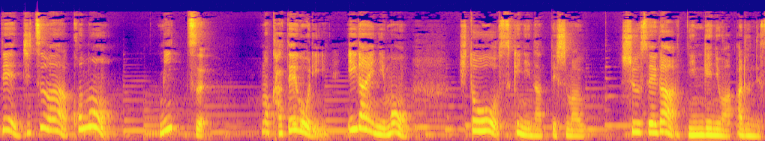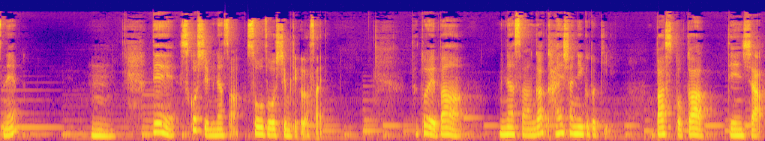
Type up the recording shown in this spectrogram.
で、実はこの3つのカテゴリー以外にも人を好きになってしまう習性が人間にはあるんですね。うん。で、少し皆さん想像してみてください。例えば、皆さんが会社に行くとき、バスとか電車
